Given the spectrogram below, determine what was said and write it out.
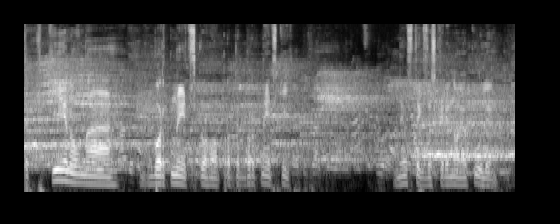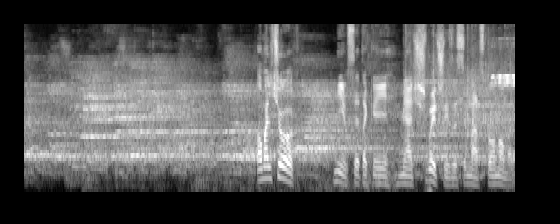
Так кинув на Бортницького. Проти Бортницький. Не встиг за шкіряною кулі. Омальчук. Ні, все-таки м'яч швидший за 17-го номера.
